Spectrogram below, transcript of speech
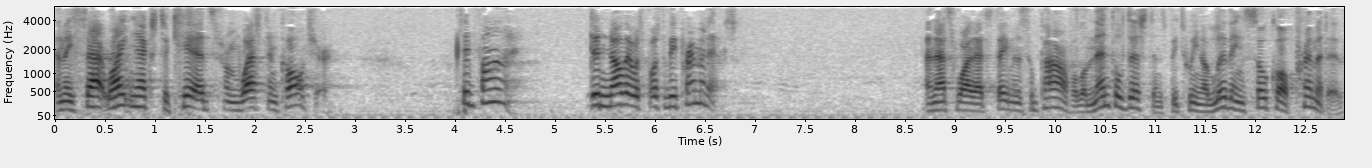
And they sat right next to kids from Western culture. Did fine. Didn't know they were supposed to be primitives. And that's why that statement is so powerful. The mental distance between a living so called primitive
